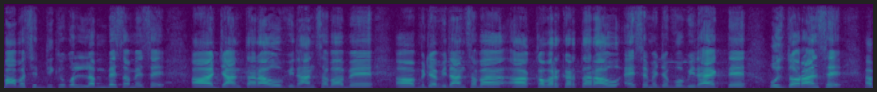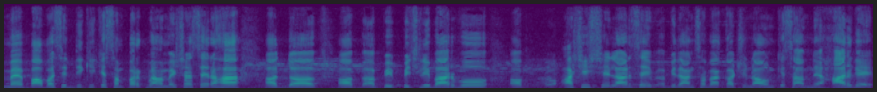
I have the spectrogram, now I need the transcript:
बाबा सिद्दीकी को लंबे समय से जानता रहा हूँ। विधानसभा में जब विधानसभा कवर करता रहा हूँ ऐसे में जब वो विधायक थे उस दौरान से मैं बाबा सिद्दीकी के संपर्क में हमेशा से रहा। पिछली बार वो आशीष शेलार से विधानसभा का चुनाव उनके सामने हार गए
